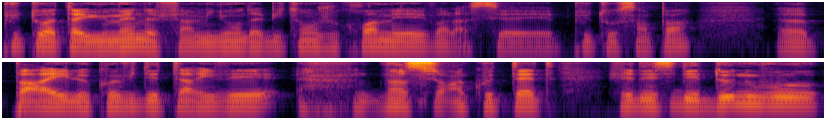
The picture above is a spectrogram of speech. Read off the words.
plutôt à taille humaine, elle fait un million d'habitants je crois, mais voilà, c'est plutôt sympa. Pareil, le Covid est arrivé sur un coup de tête. J'ai décidé de nouveau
